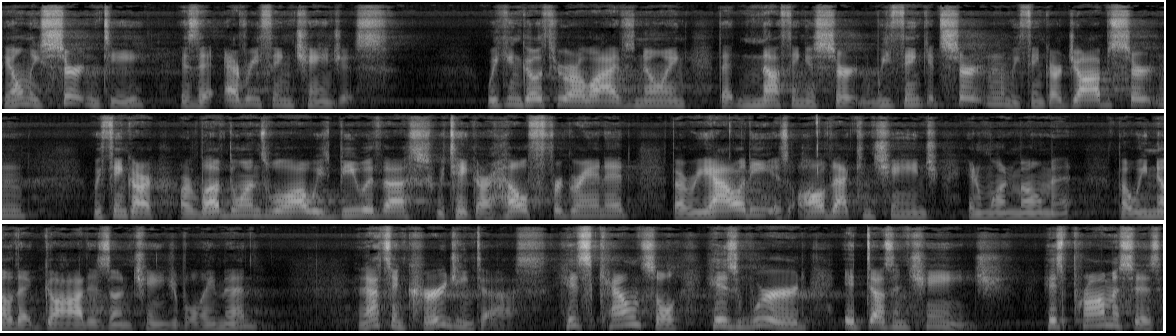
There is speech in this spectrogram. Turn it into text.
The only certainty is that everything changes. We can go through our lives knowing that nothing is certain. We think it's certain, we think our job's certain, we think our, our loved ones will always be with us, we take our health for granted, but reality is all that can change in one moment but we know that God is unchangeable. Amen? And that's encouraging to us. His counsel, His word, it doesn't change. His promises,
